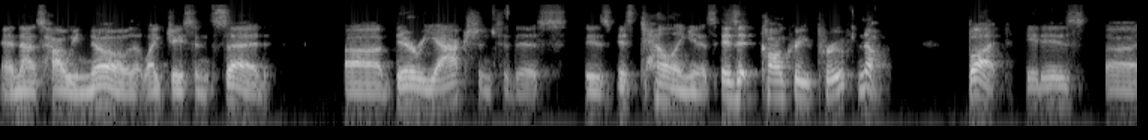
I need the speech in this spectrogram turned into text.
And that's how we know that, like Jason said, uh, their reaction to this is is telling us. Is it concrete proof? No, but it is. Uh,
